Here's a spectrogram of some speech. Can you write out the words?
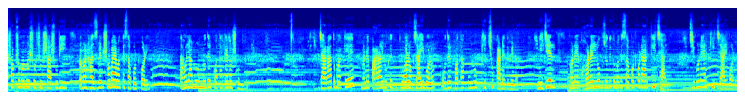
সবসময় আমার শ্বশুর, শাশুড়ি, আমার হাজব্যান্ড সবাই আমাকে সাপোর্ট করে। তাহলে আমি অন্যদের কথা কেন শুনব? যারা তোমাকে মানে পাড়ার লোকে বলো যাই বলো ওদের কথা কোনো কিছু কানে দেবে না। নিজের মানে ঘরের লোক যদি তোমাকে সাপোর্ট করে, আর কি চাই জীবনে আর কি চাই বলো?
